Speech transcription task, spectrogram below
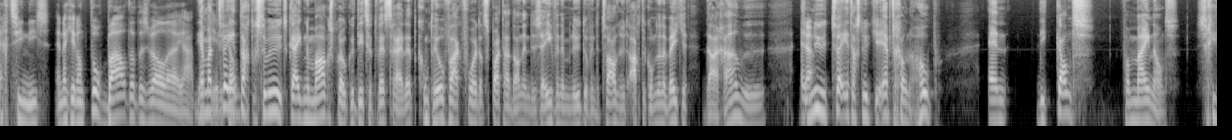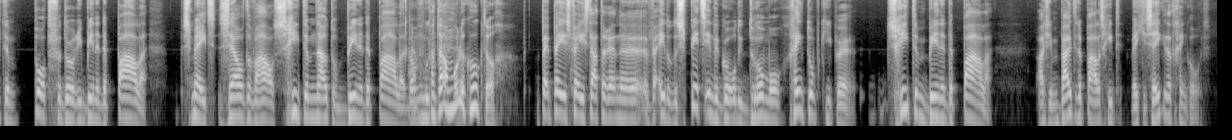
Echt cynisch. En dat je dan toch baalt, dat is wel, eh, ja, een Ja, maar beetje irritant. 82e minuut. Kijk, normaal gesproken dit soort wedstrijden. Het komt heel vaak voor dat Sparta dan in de zevende minuut of in de twaalfde minuut achterkomt. En dan weet je, daar gaan we. En Ja. nu 82 minuut, je hebt gewoon hoop. En die kans van Mijnans schiet hem potverdorie binnen de palen. Smeets, zelfde verhaal. Schiet hem nou toch binnen de palen. Dan moet het wel een moeilijke hoek, toch? bij PSV staat er een eh, veredelde spits in de goal. Die drommel, geen topkeeper. Schiet hem binnen de palen. Als je hem buiten de palen schiet, weet je zeker dat het geen goal is.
